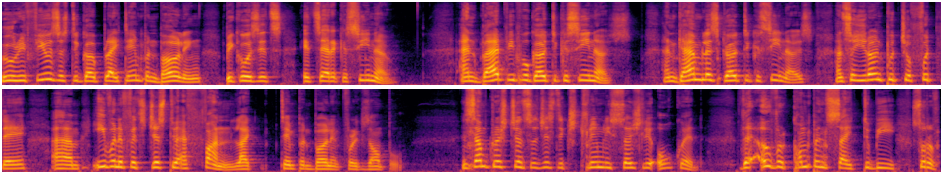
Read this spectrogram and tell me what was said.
who refuses to go play ten pin bowling because it's it's at a casino. And bad people go to casinos. And gamblers go to casinos. And so you don't put your foot there, um, even if it's just to have fun, like ten pin bowling, for example. And some Christians are just extremely socially awkward. They overcompensate to be sort of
